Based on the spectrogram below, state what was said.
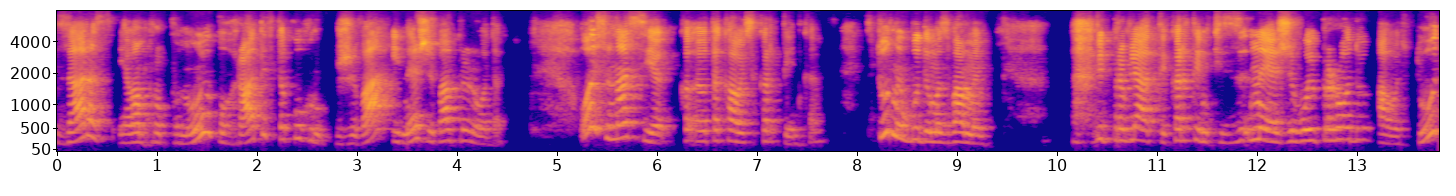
Зараз я вам пропоную пограти в таку гру жива і нежива природа. Ось у нас є така ось картинка. Тут ми будемо з вами відправляти картинки з неживою природою, а ось тут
